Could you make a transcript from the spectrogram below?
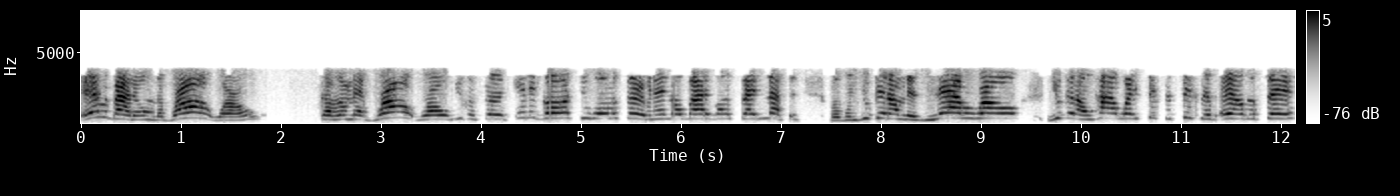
Everybody on the broad road, because on that broad road, you can serve any God you want to serve, and ain't nobody going to say nothing. But when you get on this narrow road, you get on Highway 66, as Elder said,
